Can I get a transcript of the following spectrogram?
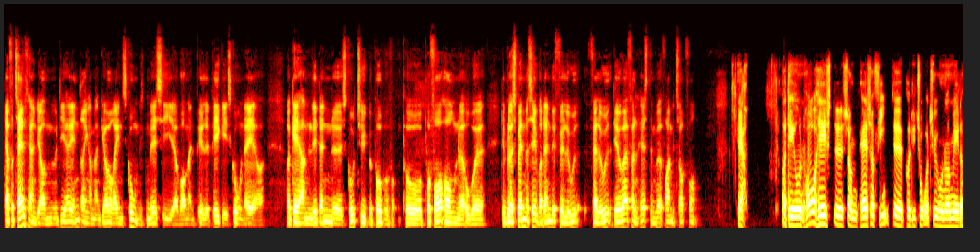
der fortalte han jo om de her ændringer, man gjorde rent skonisk-mæssigt, hvor man pillede PG-skoen af og, og gav ham en lidt anden uh, skotype på, på, på, på forhoven, og uh, det bliver spændende at se, hvordan det falder ud. Falder ud. Det er jo i hvert fald en hest, der møder frem i topform. Ja, og det er jo en hård hest, som passer fint på de 2200 meter.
